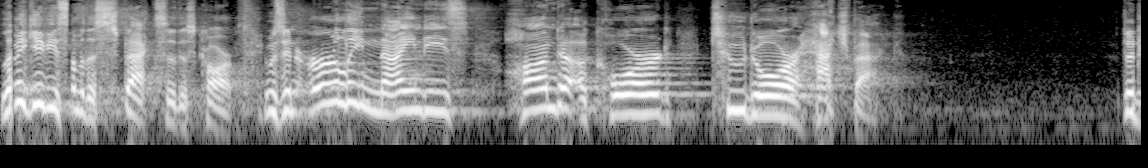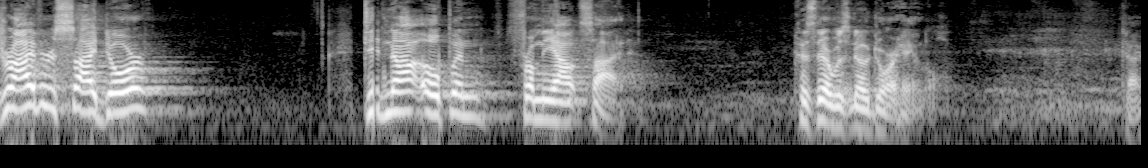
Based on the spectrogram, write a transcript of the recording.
Let me give you some of the specs of this car. It was an early 90s Honda Accord two door hatchback. The driver's side door did not open from the outside because there was no door handle. Okay.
